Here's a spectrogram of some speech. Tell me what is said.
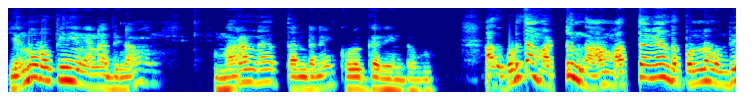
என்னோட ஒப்பீனியன் என்ன அப்படின்னா மரண தண்டனை கொடுக்க வேண்டும். அது கொடுத்தா மட்டும்தான் மத்தவன் அந்த பொண்ணை வந்து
